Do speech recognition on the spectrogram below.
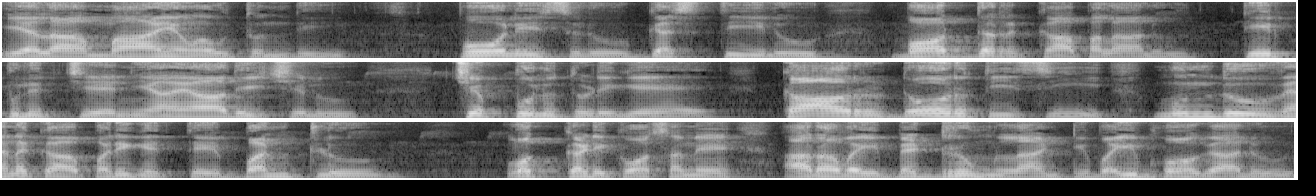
ఎలా మాయమవుతుంది? పోలీసులు గస్తీలు బార్డర్ కాపలాలు తీర్పులిచ్చే న్యాయాధీశులు చెప్పులు తొడిగే కారు డోరు తీసి ముందు వెనక పరిగెత్తే బంట్లు ఒక్కడి కోసమే అరవై బెడ్రూమ్ లాంటి వైభోగాలు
